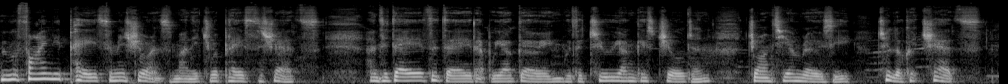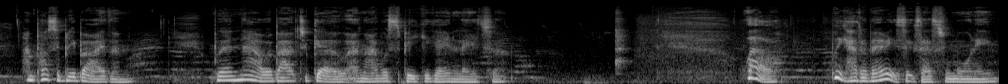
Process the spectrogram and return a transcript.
We were finally paid some insurance money to replace the sheds, and today is the day that we are going with the two youngest children, Jonty and Rosie, to look at sheds and possibly buy them. We are now about to go, and I will speak again later. Well, we had a very successful morning.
